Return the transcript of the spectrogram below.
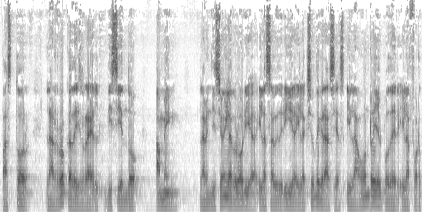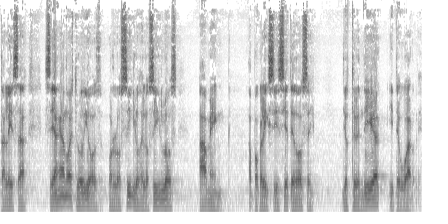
pastor, la roca de Israel, diciendo Amén la bendición y la gloria y la sabiduría y la acción de gracias y la honra y el poder y la fortaleza sean a nuestro Dios por los siglos de los siglos. Amén. Apocalipsis 7:12. Dios te bendiga y te guarde.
